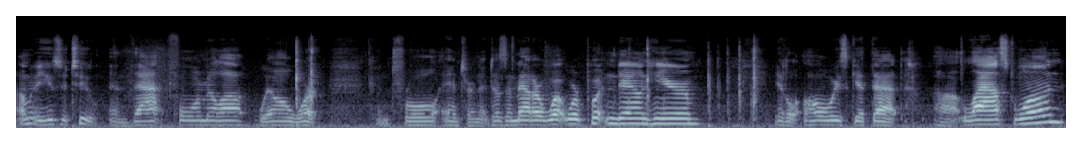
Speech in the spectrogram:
I'm going to use a 2. And that formula will work. Control Enter. And it doesn't matter what we're putting down here. It'll always get that uh, last one,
